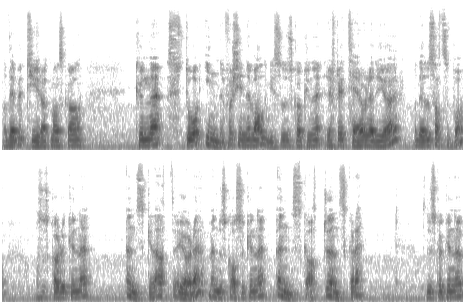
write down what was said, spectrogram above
Og det betyr at man skal kunne stå inne for sine valg. Så du skal kunne reflektere over det du gjør, og det du satser på. Og så skal du kunne ønske deg at du gjør det, men du skal også kunne ønske at du ønsker det. Så du skal kunne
